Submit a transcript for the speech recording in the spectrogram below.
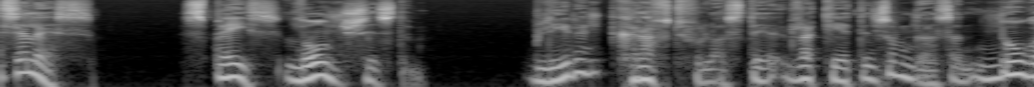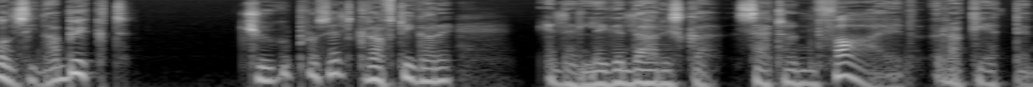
SLS, Space Launch System, blir den kraftfullaste raketen som NASA någonsin har byggt. 20 procent kraftigare än den legendariska Saturn V-raketen.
